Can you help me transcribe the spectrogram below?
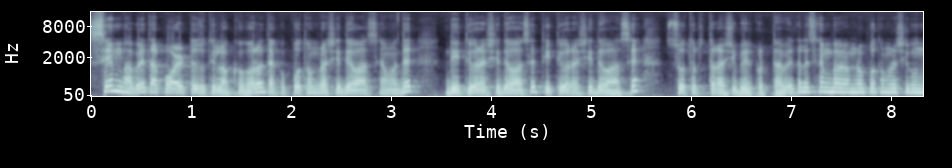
সেমভাবে তার পরেরটা যদি লক্ষ্য করো, দেখো প্রথম রাশি দেওয়া আছে আমাদের, দ্বিতীয় রাশি দেওয়া আছে, তৃতীয় রাশি দেওয়া আছে, চতুর্থ রাশি বের করতে হবে। তাহলে সেমভাবে আমরা প্রথম রাশি গুণ,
